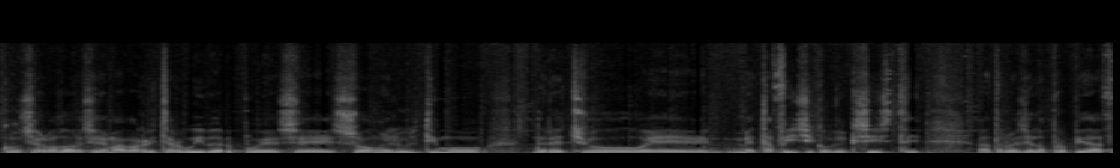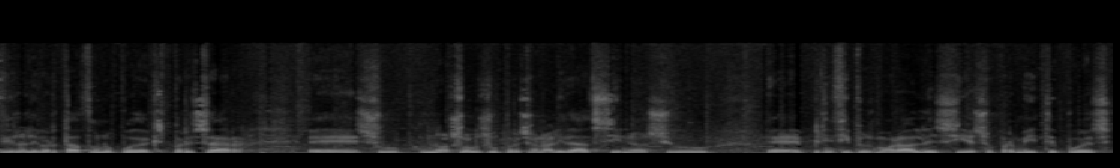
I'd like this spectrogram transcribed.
conservador, se llamaba Richard Weaver, pues eh, son el último derecho eh, metafísico que existe. A través de la propiedad y de la libertad uno puede expresar eh, su, no solo su personalidad, sino sus principios morales y eso permite pues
